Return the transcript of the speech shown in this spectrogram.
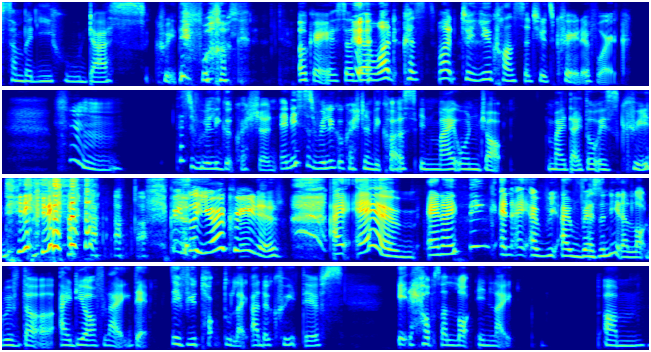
somebody who does creative work. Okay, so then what what to you constitutes creative work? Hmm. That's a really good question. And this is a really good question because in my own job, my title is creative. Great, so you're creative. I am. And I think and I I, re- I resonate a lot with the idea of like that if you talk to like other creatives, it helps a lot in like um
